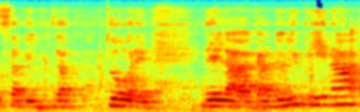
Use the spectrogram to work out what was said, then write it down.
stabilizzatore della cardiolipina,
